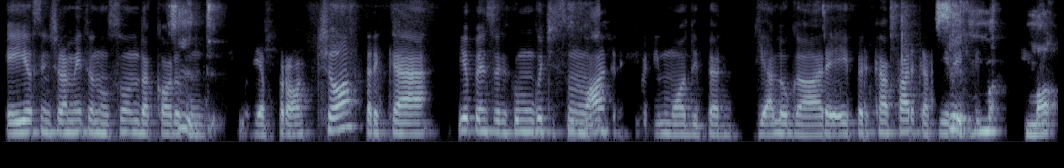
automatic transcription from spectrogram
E io sinceramente non sono d'accordo sì, con questo tipo di approccio, perché io penso che comunque ci sono altri tipi di modi per dialogare e per far capire... Sì, ma, ma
